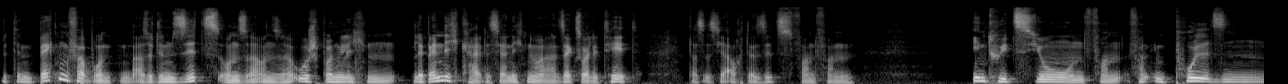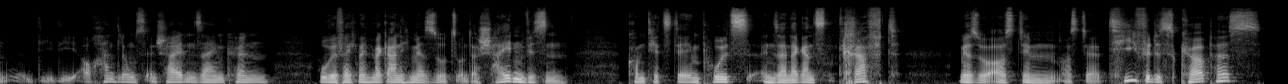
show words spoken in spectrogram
mit dem Becken verbunden, also dem Sitz unserer, unserer ursprünglichen Lebendigkeit, ist ja nicht nur Sexualität, das ist ja auch der Sitz von, von Intuition, von, von Impulsen, die, die auch handlungsentscheidend sein können, wo wir vielleicht manchmal gar nicht mehr so zu unterscheiden wissen. Kommt jetzt der Impuls in seiner ganzen Kraft mehr so aus, dem, aus der Tiefe des Körpers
